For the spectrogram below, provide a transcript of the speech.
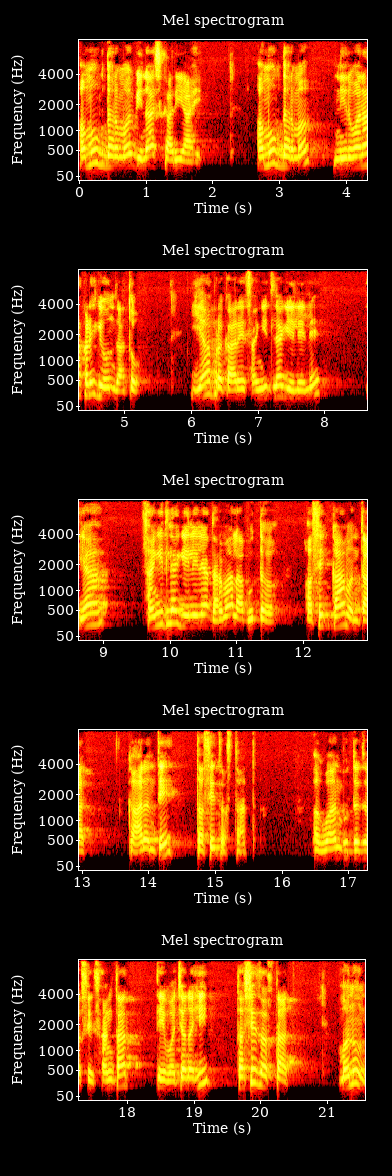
अमुक धर्म विनाशकारी आहे. अमुक धर्म निर्वाणाकडे घेऊन जातो. या प्रकारे सांगितल्या गेलेले या सांगितल्या गेलेल्या धर्माला बुद्ध असे का म्हणतात? कारण ते तसेच असतात. भगवान बुद्ध जसे सांगतात ते वचनही तसेच असतात. म्हणून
